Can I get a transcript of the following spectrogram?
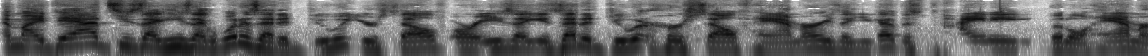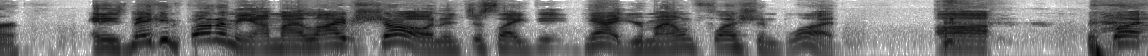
And my dad, he's like, he's like, what is that? A do it yourself? Or he's like, is that a do it herself hammer? He's like, you got this tiny little hammer, and he's making fun of me on my live show, and it's just like, Dad, you're my own flesh and blood. Uh, but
